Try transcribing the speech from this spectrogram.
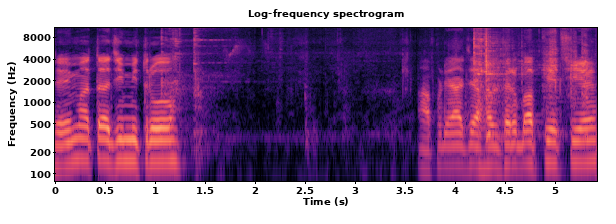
જય માતાજી મિત્રો. આપણે આજે હળદર બાફીએ છીએ.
